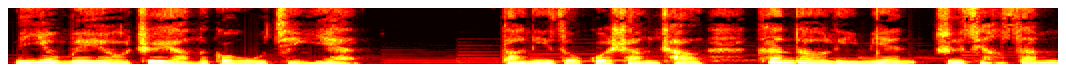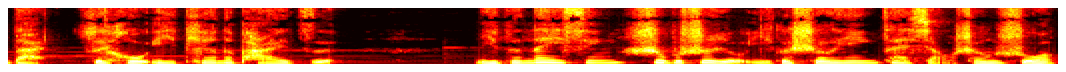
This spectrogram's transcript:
你有没有这样的购物经验？当你走过商场，看到里面只降三百、最后一天的牌子，你的内心是不是有一个声音在小声说：“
